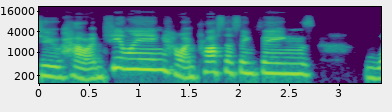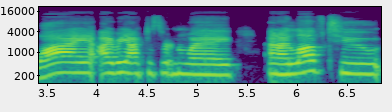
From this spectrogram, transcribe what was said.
to how I'm feeling, how I'm processing things, why I react a certain way, and I love to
